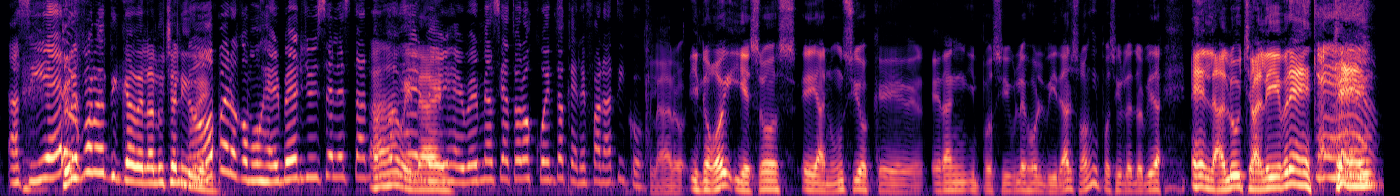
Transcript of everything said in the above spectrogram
Así ¿Tú era. eres fanática de la lucha libre? No, pero como Herbert, yo hice el stand Ah, con. Herbert. Herbert me hacía todos los cuentos que eres fanático. Claro, y no, y esos eh, anuncios que eran imposibles de olvidar, son imposibles de olvidar. En la lucha libre. ¿Qué?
